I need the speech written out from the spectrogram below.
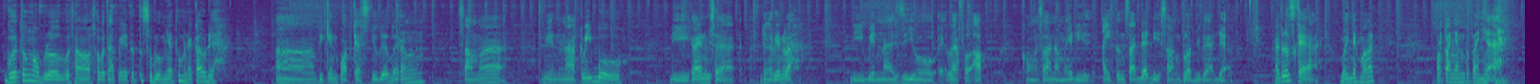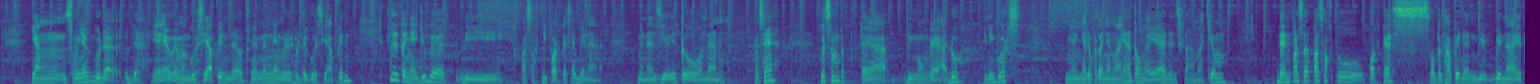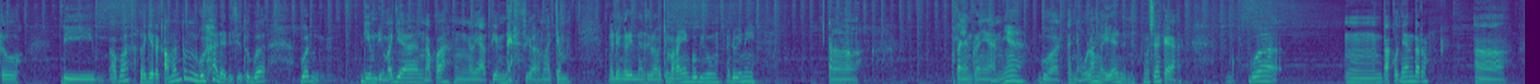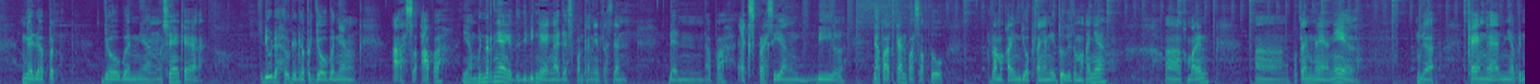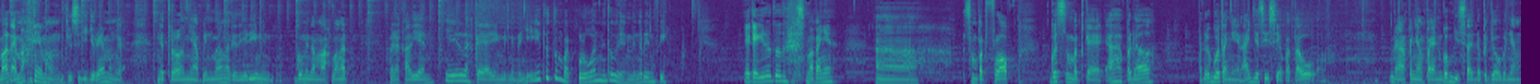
gue tuh ngobrol sama sobat HP itu tuh sebelumnya tuh mereka udah uh, bikin podcast juga bareng sama Bena Kribo di kalian bisa dengerin lah. Di Benazio Level Up. Kalau nggak salah namanya di iTunes ada di SoundCloud juga ada. Nah terus kayak banyak banget pertanyaan-pertanyaan yang sebenarnya gue udah udah ya, ya emang gue siapin. Dan pertanyaan yang udah udah gue siapin terus ditanya juga di pas di podcastnya Bena Benazio itu. Dan maksudnya gue sempet kayak bingung kayak aduh ini gue harus nyari pertanyaan lain atau enggak ya? Dan segala macem. Dan pas pas waktu podcast sobat HP dan Bena itu di apa lagi rekaman tuh gue ada di situ. Gue gue diem diem aja ngapa ngeliatin dan segala macem ngedengerin dan segala macem. Makanya gue bingung aduh ini uh, pertanyaan pertanyaannya gue tanya ulang nggak ya? Dan maksudnya kayak gue mm, takutnya ntar nggak uh, dapet jawaban yang maksudnya kayak jadi udah udah dapet jawaban yang as, apa yang benernya gitu. Jadi nggak nggak ada spontanitas dan dan apa ekspresi yang didapatkan pas waktu pertama kali menjawab pertanyaan itu gitu. Makanya uh, kemarin uh, pertanyaannya ya nggak kayak nggak nyiapin banget. Emang emang sejujurnya emang nggak nggak terlalu nyiapin banget gitu. Jadi gue minta maaf banget pada kalian. Iyalah kayak yang dengerin aja. Itu tuh 40-an itu yang dengerin Vi ya kayak gitu tuh. Terus makanya uh, sempat flop. Gue sempat kayak ah padahal padahal gue tanyain aja sih siapa tahu dengan penyampaian gue bisa dapet jawaban yang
